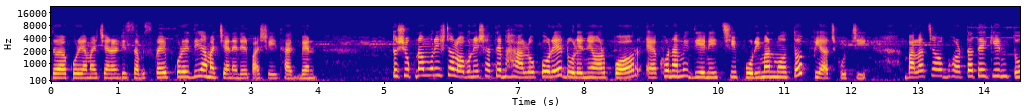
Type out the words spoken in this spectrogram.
দয়া করে আমার চ্যানেলটি সাবস্ক্রাইব করে দিয়ে আমার চ্যানেলের পাশেই থাকবেন। তো শুকনো মরিচটা লবণের সাথে ভালো করে ডলে নেওয়ার পর এখন আমি দিয়ে নিচ্ছি পরিমাণ মতো পেঁয়াজ কুচি। বালাচাও ভর্তাতে কিন্তু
